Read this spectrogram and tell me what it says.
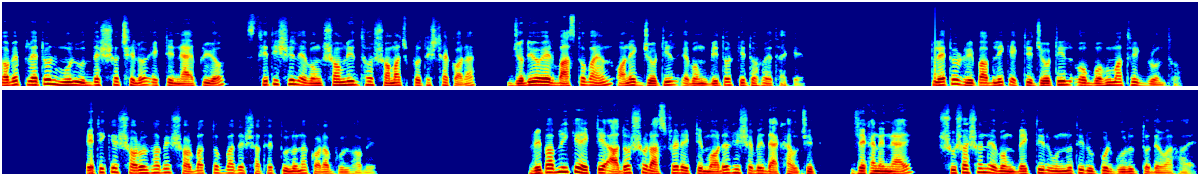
তবে প্লেটোর মূল উদ্দেশ্য ছিল একটি ন্যায়প্রিয়, স্থিতিশীল এবং সমৃদ্ধ সমাজ প্রতিষ্ঠা করা, যদিও এর বাস্তবায়ন অনেক জটিল এবং বিতর্কিত হয়ে থাকে। প্লেটোর রিপাবলিক একটি জটিল ও বহুমাত্রিক গ্রন্থ। এটিকে সরলভাবে সর্বাত্মকবাদের সাথে তুলনা করা ভুল হবে। রিপাবলিকে একটি আদর্শ রাষ্ট্রের একটি মডেল হিসেবে দেখা উচিত, যেখানে ন্যায়, সুশাসন এবং ব্যক্তির উন্নতির উপর গুরুত্ব দেওয়া হয়।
